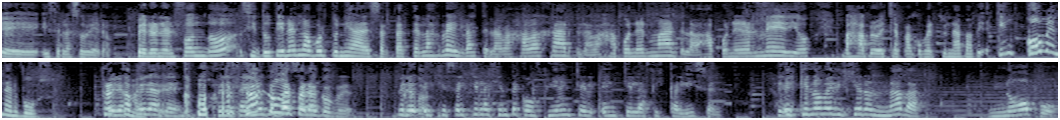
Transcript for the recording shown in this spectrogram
Eh, y se la subieron. Pero en el fondo, si tú tienes la oportunidad de saltarte las reglas, te la vas a bajar, te la vas a poner mal, te la vas a poner al medio, vas a aprovechar para comerte una papita. ¿Quién come en el bus? Pero Francamente. espérate, pero no ¿sabes lo hay que lugar pasa? para comer. Pero es que sabes que la gente confía en que, en que la fiscalicen. Sí. Es que no me dijeron nada. No, po,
